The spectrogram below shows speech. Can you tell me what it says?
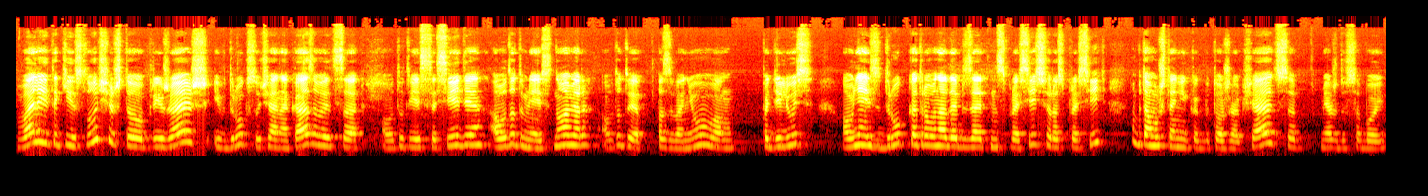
Бывали и такие случаи, что приезжаешь, и вдруг случайно оказывается, а вот тут есть соседи, а вот тут у меня есть номер, а вот тут я позвоню вам, поделюсь. А у меня есть друг, которого надо обязательно спросить, все расспросить, ну, потому что они как бы тоже общаются между собой.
